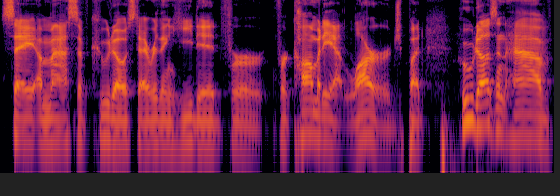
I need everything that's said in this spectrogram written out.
say a massive kudos to everything he did for for comedy at large. But who doesn't have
